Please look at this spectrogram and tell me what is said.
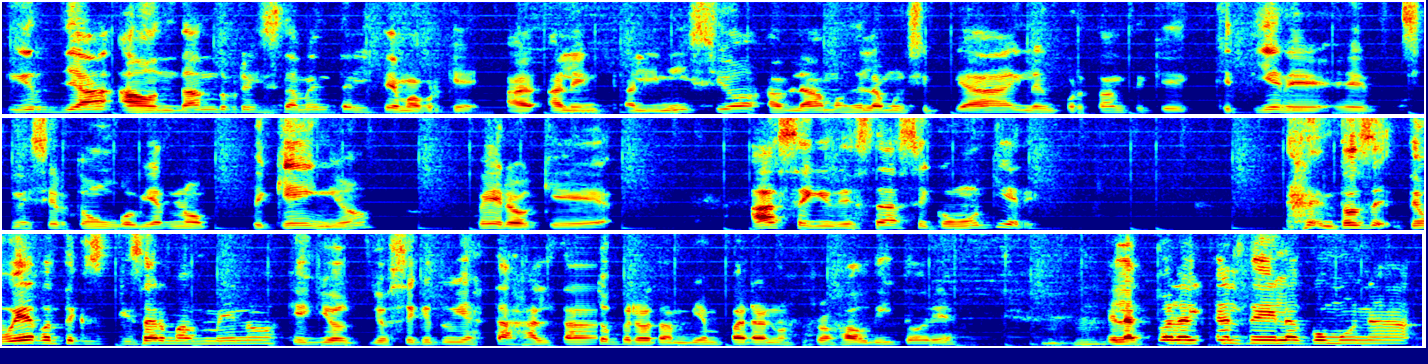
ir ya ahondando precisamente el tema, porque al, al, inicio hablábamos de la municipalidad y lo importante que, que tiene, eh, es cierto, un gobierno pequeño, pero que hace y deshace como quiere. Entonces, te voy a contextualizar más o menos, que yo, yo sé que tú ya estás al tanto, pero también para nuestros auditores. El actual alcalde de la comuna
